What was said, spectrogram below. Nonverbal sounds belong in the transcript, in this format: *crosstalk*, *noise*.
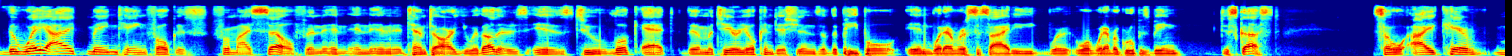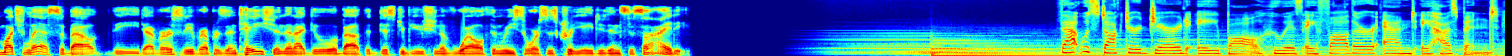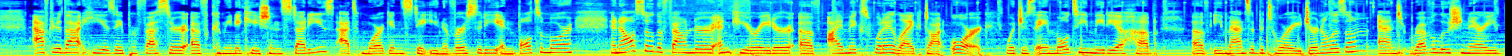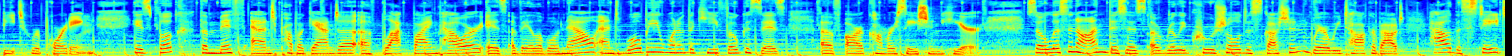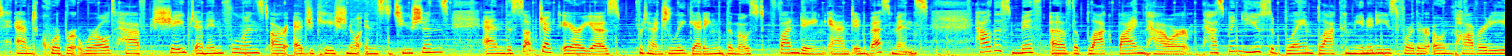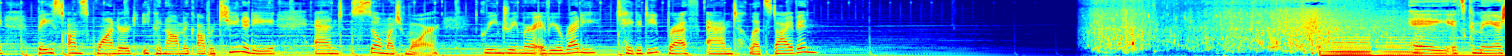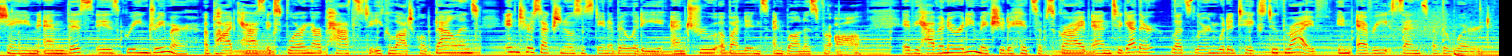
The way I maintain focus for myself and in, in, in, an attempt to argue with others is to look at the material conditions of the people in whatever society or, or whatever group is being discussed. So I care much less about the diversity of representation than I do about the distribution of wealth and resources created in society. That was Dr. Jared A. Ball, who is a father and a husband. After that, he is a professor of communication studies at Morgan State University in Baltimore, and also the founder and curator of imixwhatilike.org, which is a multimedia hub of emancipatory journalism and revolutionary beat reporting. His book, The Myth and Propaganda of Black Buying Power, is available now and will be one of the key focuses of our conversation here. So listen on. This is a really crucial discussion where we talk about how the state and corporate world have shaped and influenced our educational institutions and the subject areas potentially getting the most funding and investments. How this myth of the black buying power has been used to blame black communities for their own poverty based on squandered economic opportunity, and so much more. Green Dreamer, if you're ready, take a deep breath and let's dive in. Hey, it's Kaméa Chayne, and this is Green Dreamer, a podcast exploring our paths to ecological balance, intersectional sustainability, and true abundance and wellness for all. If you haven't already, make sure to hit subscribe, and together, let's learn what it takes to thrive in every sense of the word.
